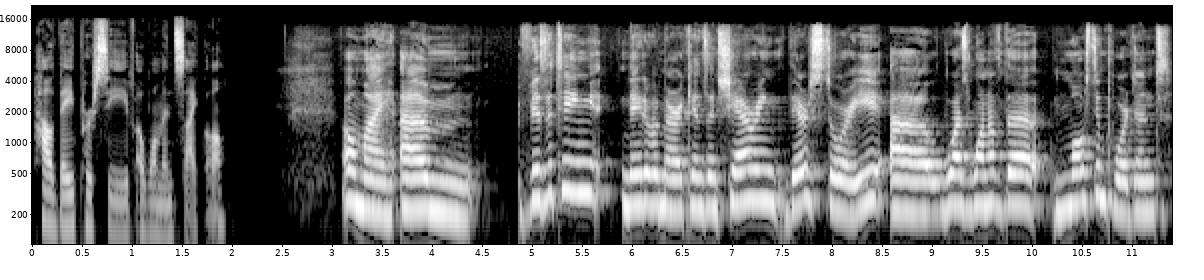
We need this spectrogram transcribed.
how they perceive a woman's cycle? Oh my. Um, visiting Native Americans and sharing their story uh, was one of the most important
